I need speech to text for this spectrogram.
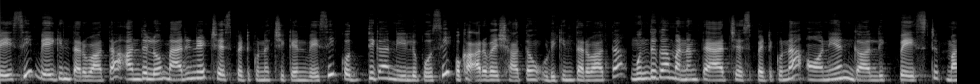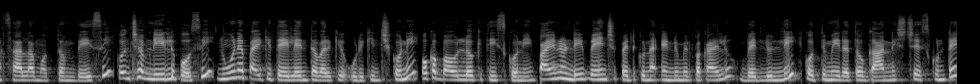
వేసి వేగిన తర్వాత అందులో మ్యారినేట్ చేసి పెట్టుకున్న చికెన్ వేసి కొద్దిగా నీళ్ళు పోసి ఒక అరవై శాతం ఉడికిన తర్వాత ముందుగా మనం తయారు చేసి పెట్టుకున్న ఆనియన్ గార్లిక్ పేస్ట్ మసాలా మొత్తం వేసి కొంచెం నీళ్ళు పోసి నూనె పైకి తేలేంత వరకు ఉడికించుకొని ఒక బౌల్లోకి తీసుకొని పైనుండి వేయించి పెట్టుకున్న ఎండుమిరపకాయలు వెల్లుల్లి కొత్తిమీరతో గార్నిష్ చేసుకుంటే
